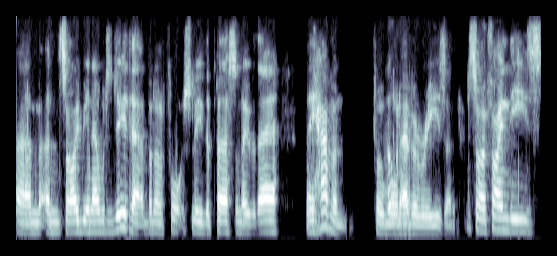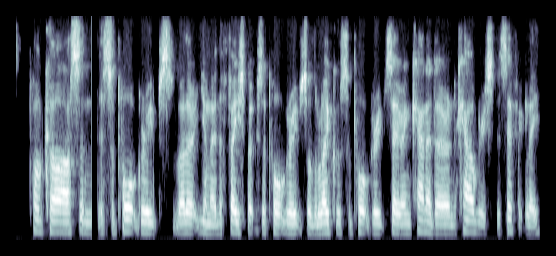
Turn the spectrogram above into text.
Um, and so I've been able to do that, but unfortunately, the person over there they haven't for oh. whatever reason. So I find these podcasts and the support groups, whether you know the Facebook support groups or the local support groups here in Canada and Calgary specifically,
